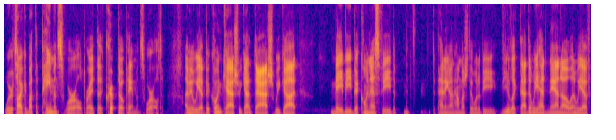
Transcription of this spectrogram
we were talking about the payments world, right? The crypto payments world. I mean, we have Bitcoin Cash, we got Dash, we got maybe Bitcoin SV, depending on how much they want to be viewed like that. Then we had Nano, and we have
